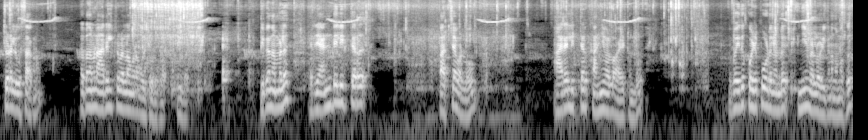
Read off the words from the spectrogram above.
ഇച്ചിരി ലൂസാക്കണം. അപ്പോൾ നമ്മൾ അര ലിറ്റർ വെള്ളം കൂടെ ഒഴിച്ച് കൊടുക്കുക. ഇപ്പം ഇപ്പം നമ്മൾ രണ്ട് ലിറ്റർ പച്ചവെള്ളവും അര ലിറ്റർ കഞ്ഞിവെള്ളവും ആയിട്ടുണ്ട്. അപ്പോൾ ഇത് കൊഴുപ്പ് കൂടുതലുണ്ട്. ഇനിയും വെള്ളം ഒഴിക്കണം നമുക്ക്.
